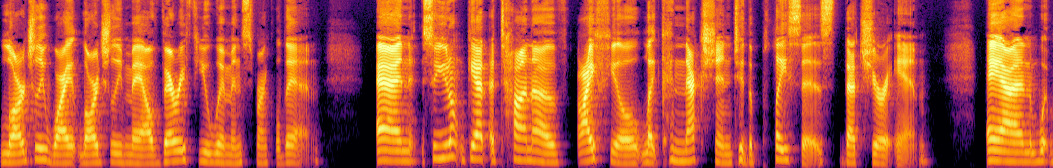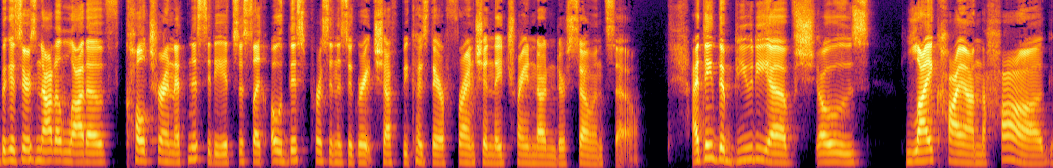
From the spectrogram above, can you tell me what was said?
largely white, largely male, very few women sprinkled in. And so you don't get a ton of, I feel like, connection to the places that you're in. And because there's not a lot of culture and ethnicity, it's just like, oh, this person is a great chef because they're French and they trained under so and so. I think the beauty of shows like High on the Hog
